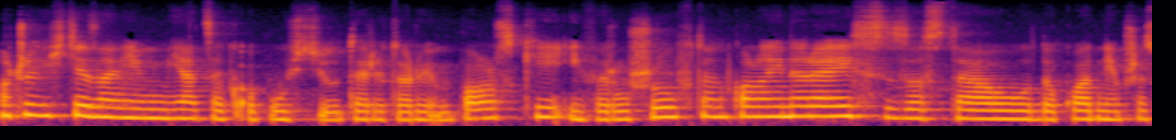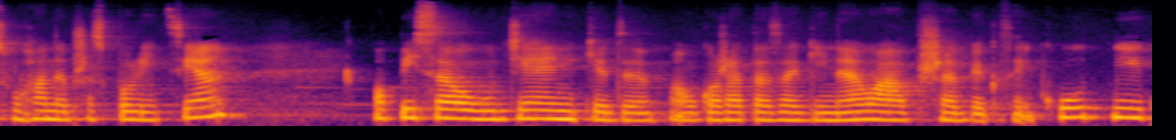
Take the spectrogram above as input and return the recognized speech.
Oczywiście, zanim Jacek opuścił terytorium Polski i wyruszył w ten kolejny rejs, został dokładnie przesłuchany przez policję. Opisał dzień, kiedy Małgorzata zaginęła, przebieg tej kłótni,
